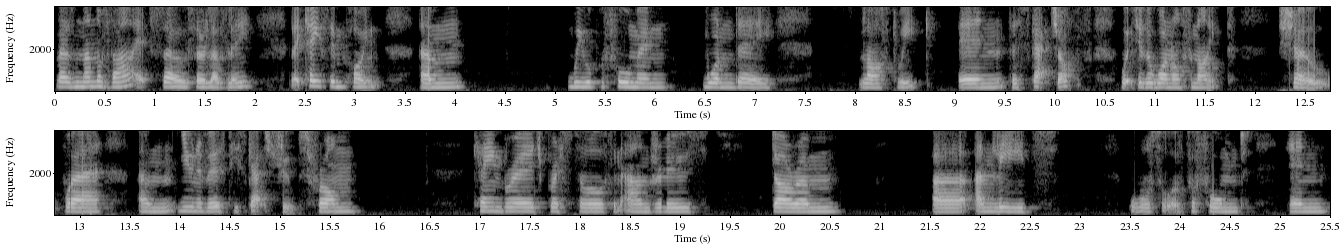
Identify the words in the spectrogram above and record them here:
there's none of that. It's so, so lovely. Like, case in point, um, we were performing one day last week in the Sketch Off, which is a one off night show where um, university sketch troupes from Cambridge, Bristol, St Andrews, Durham, uh, and Leeds all sort of performed in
